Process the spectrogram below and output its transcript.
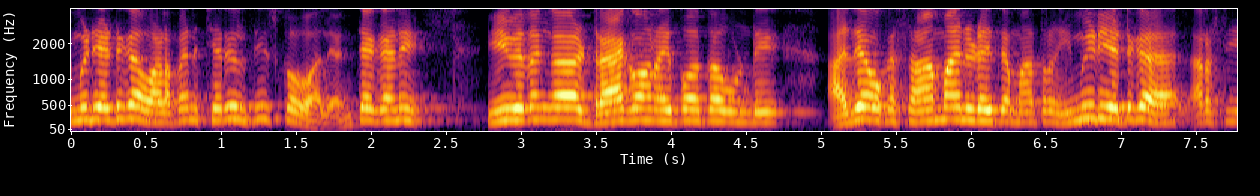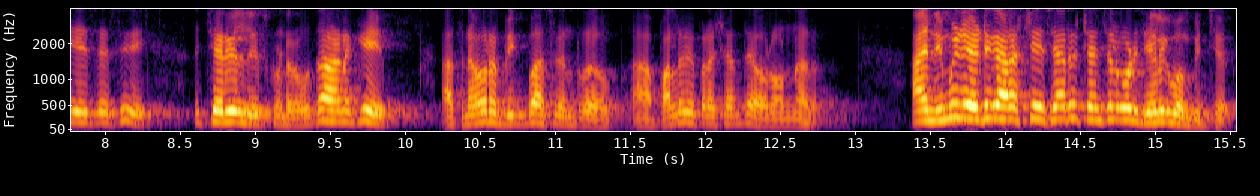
ఇమీడియట్గా వాళ్ళపైన చర్యలు తీసుకోవాలి. అంతేగాని ఈ విధంగా డ్రాగ్ ఆన్ అయిపోతూ ఉండి అదే ఒక సామాన్యుడైతే మాత్రం ఇమీడియట్గా అరెస్ట్ చేసేసి చర్యలు తీసుకుంటారు. ఉదాహరణకి అతను ఎవరో బిగ్ బాస్ వినరు ఆ పల్లవి ప్రశాంత్ ఎవరో ఉన్నారు. ఆయన ఇమీడియట్గా అరెస్ట్ చేశారు చెంచలు కూడా జైలుకి పంపించారు.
